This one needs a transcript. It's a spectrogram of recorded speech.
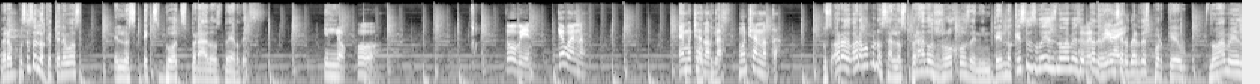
Pero pues eso es lo que tenemos en los Xbox Prados verdes. Qué loco. Estuvo bien. Qué bueno. Hay mucha Hipócritas. nota, mucha nota. Pues ahora, ahora vámonos a los prados rojos de Nintendo. Que esos güeyes, no mames, ahorita ver, ¿qué deberían ser verdes porque, no mames,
